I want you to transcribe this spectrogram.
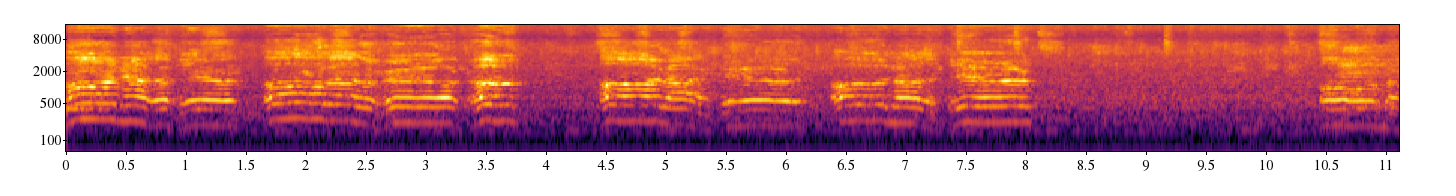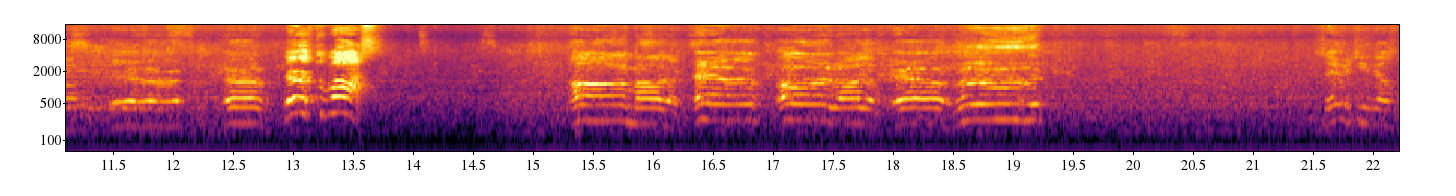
I'm out of here! I'm out of here! Uh, I'm out of here! I'm out of here! I'm out of here! Uh, there's the boss! I'm out of here! I'm out of here! Uh, Seventeen thousand.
